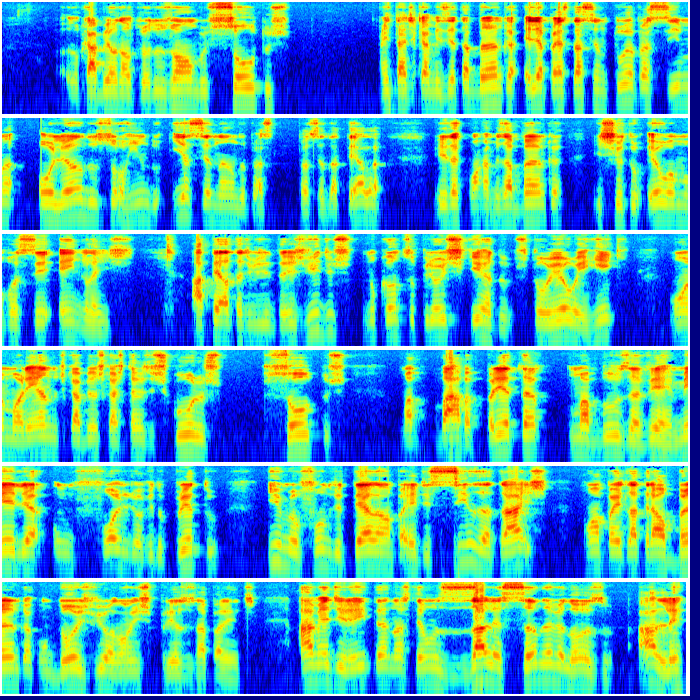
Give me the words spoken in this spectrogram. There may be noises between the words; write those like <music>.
o cabelo na altura dos ombros, soltos. Ele está de camiseta branca, ele aparece da cintura para cima, olhando, sorrindo e acenando para o centro da tela. Ele está com a camisa branca escrito Eu Amo Você em inglês. A tela está dividida em três vídeos. No canto superior esquerdo estou eu, Henrique, um homem moreno, de cabelos castanhos escuros, soltos, uma barba preta, uma blusa vermelha, um fone de ouvido preto e o meu fundo de tela é uma parede cinza atrás, com uma parede lateral branca com dois violões presos na parede. À minha direita nós temos Alessandra Veloso, Ale,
